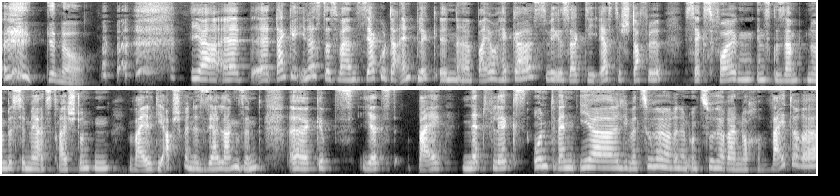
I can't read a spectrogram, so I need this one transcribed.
genau. Ja, äh, äh, danke Ines, das war ein sehr guter Einblick in äh, Biohackers. Wie gesagt, die erste Staffel, sechs Folgen, insgesamt nur ein bisschen mehr als drei Stunden, weil die Abspende sehr lang sind, äh, gibt's jetzt bei Netflix. Und wenn ihr, liebe Zuhörerinnen und Zuhörer, noch weitere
